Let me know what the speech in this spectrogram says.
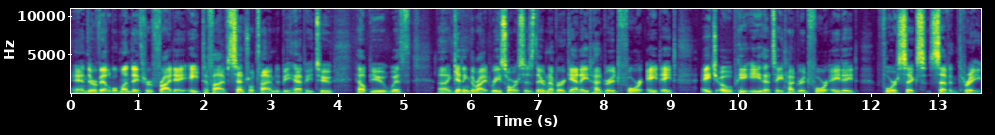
And they're available Monday through Friday, 8 to 5 Central Time. To be happy to help you with uh, getting the right resources. Their number again, 800 488 HOPE. That's 800 488 4673.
